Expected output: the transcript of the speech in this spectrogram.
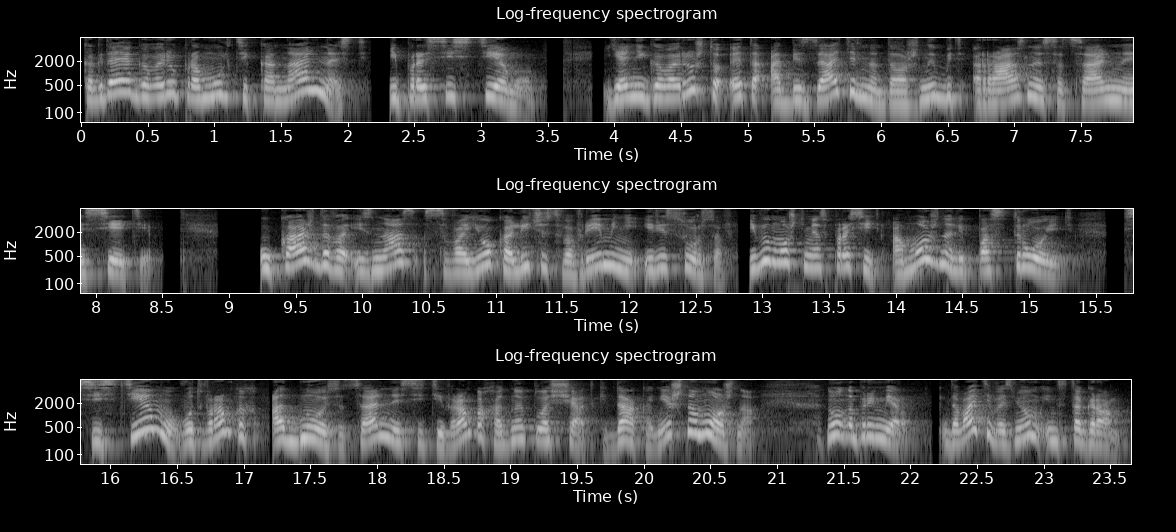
Когда я говорю про мультиканальность и про систему, я не говорю, что это обязательно должны быть разные социальные сети. У каждого из нас свое количество времени и ресурсов. И вы можете меня спросить, а можно ли построить систему вот в рамках одной социальной сети, в рамках одной площадки? Да, конечно, можно. Ну, например, давайте возьмем Инстаграм.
